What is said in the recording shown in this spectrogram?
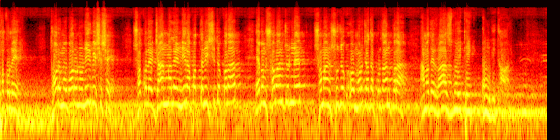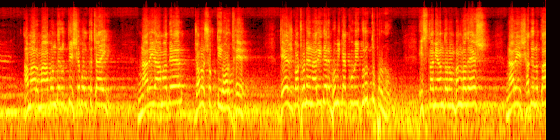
সকলের। ধর্ম, বর্ণ নির্বিশেষে সকলের জানমালের নিরাপত্তা নিশ্চিত করা এবং সবার জন্য সমান সুযোগ ও মর্যাদা প্রদান করা আমাদের রাজনৈতিক অঙ্গীকার। আমার মা বোনদের উদ্দেশ্যে বলতে চাই, নারীরা আমাদের জনশক্তির অর্থে দেশ গঠনে নারীদের ভূমিকা খুবই গুরুত্বপূর্ণ। ইসলামী আন্দোলন বাংলাদেশ নারীর স্বাধীনতা,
